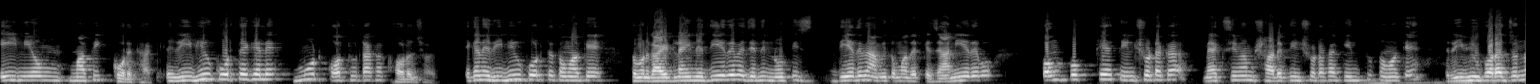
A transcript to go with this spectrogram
এই নিয়ম মাফিক করে থাকে। রিভিউ করতে গেলে মোট কত টাকা খরচ হয়? এখানে রিভিউ করতে তোমাকে তোমার গাইডলাইনে দিয়ে দেবে, যেদিন নোটিশ দিয়ে দেবে আমি তোমাদেরকে জানিয়ে দেব। কমপক্ষে তিনশো টাকা ম্যাক্সিমাম সাড়ে তিনশো টাকা কিন্তু তোমাকে রিভিউ করার জন্য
